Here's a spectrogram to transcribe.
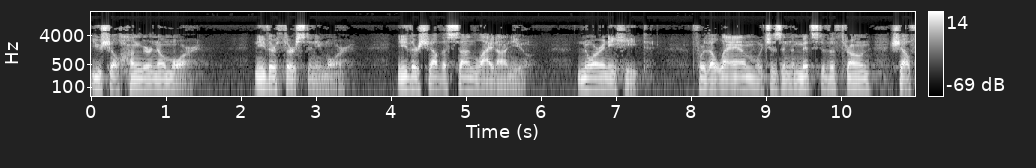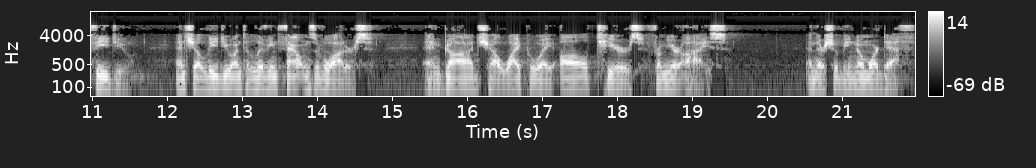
you shall hunger no more, neither thirst any more, neither shall the sun light on you, nor any heat. For the Lamb which is in the midst of the throne shall feed you and shall lead you unto living fountains of waters, and God shall wipe away all tears from your eyes, and there shall be no more death,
